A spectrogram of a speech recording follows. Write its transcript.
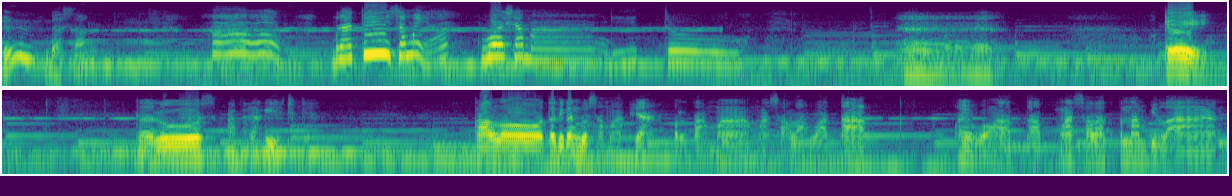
Eh, dasar. Berarti sama ya, dua sama gitu. Eh. Oke. Terus apa lagi ya Cung ya? Kalau tadi kan dua sama ya. Pertama masalah watak. Eh watak, masalah penampilan.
